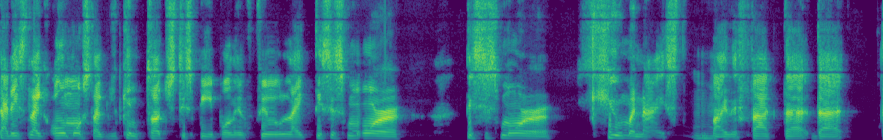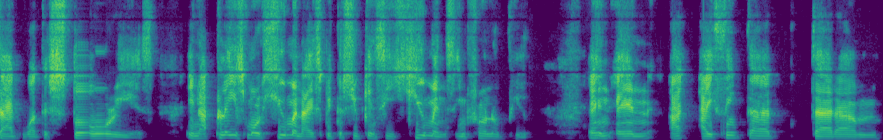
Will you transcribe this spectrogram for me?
That is like almost like you can touch these people and feel like this is more this is more humanized Mhm. by the fact that that that what the story is in a place more humanized because you can see humans in front of you and and i i think that that um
